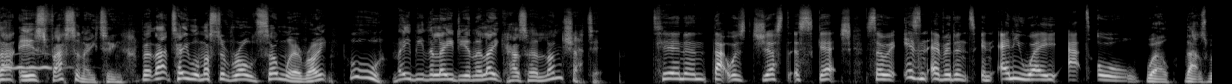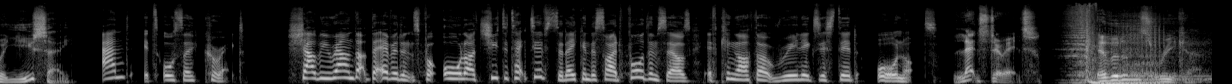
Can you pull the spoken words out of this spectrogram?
That is fascinating, but that table must have rolled somewhere, right? Ooh, maybe the lady in the lake has her lunch at it. Tiernan, that was just a sketch, so it isn't evidence in any way at all. Well, that's what you say. And it's also correct. Shall we round up the evidence for all our chief detectives so they can decide for themselves if King Arthur really existed or not? Let's do it. Evidence recap.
